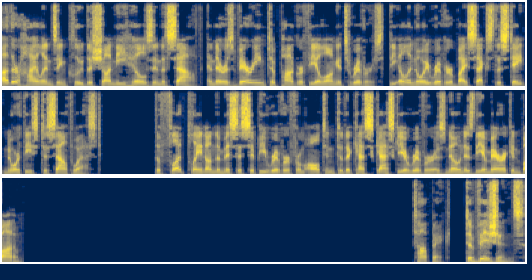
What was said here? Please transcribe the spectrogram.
Other highlands include the Shawnee Hills in the south, and there is varying topography along its rivers. The Illinois River bisects the state northeast to southwest. The floodplain on the Mississippi River from Alton to the Kaskaskia River is known as the American Bottom. Divisions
